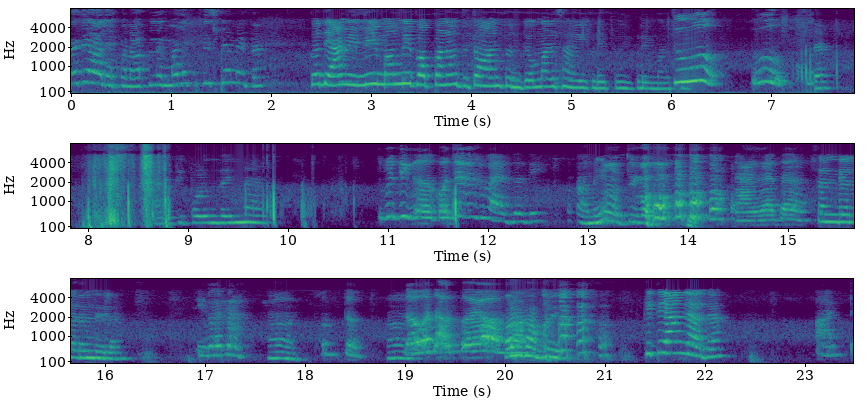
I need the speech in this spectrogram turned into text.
कधी आले पण आपले मला तर दिसले नाही तर. कधी आम्ही मी मम्मी पप्पा नव्हते तेव्हा आणतो ना तेव्हा. मला सांग इकडे तू इकडे मला तू. तू. आणि ती पळून जाईल ना. तुम्ही तिकडे कोणत्या दिवशी बाहेर जाते? आम्ही? सांगा तर. संडेला संडेला. तिकडे ना हां. फक्त हां. तेव्हा आणतोय अरे बापरे. किती आणल्या होत्या? आठ.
